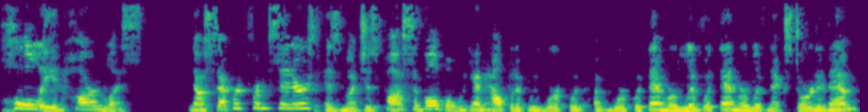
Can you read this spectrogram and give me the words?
holy and harmless. Now separate from sinners as much as possible, but we can't help it if we work with, uh, work with them or live with them or live next door to them.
